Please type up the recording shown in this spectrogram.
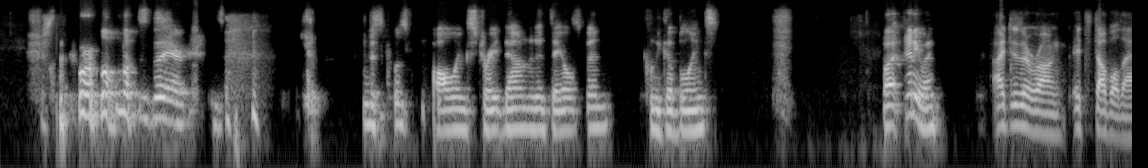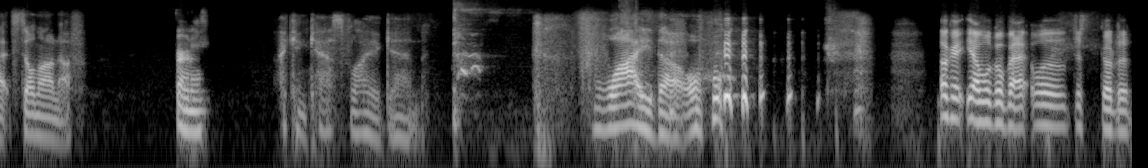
We're almost there. Just goes falling straight down in a tailspin. Klika blinks. But anyway, I did it wrong. It's double that. Still not enough. fair enough. I can cast fly again. Why though? Okay, yeah, we'll go back. We'll just go to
